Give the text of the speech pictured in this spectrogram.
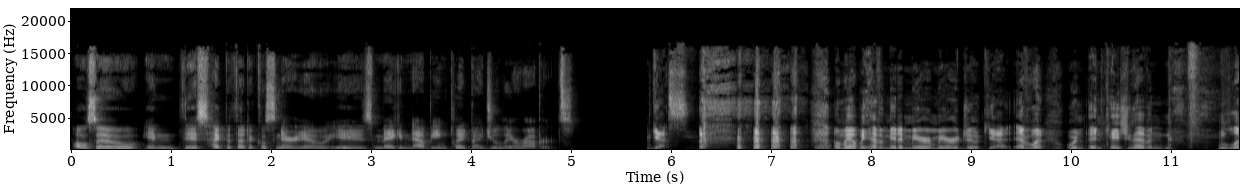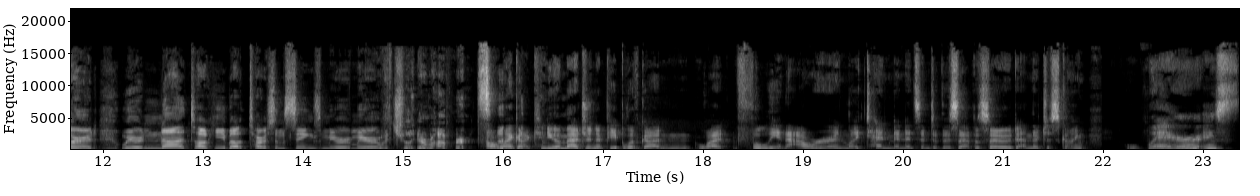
Also, in this hypothetical scenario, is Megan now being played by Julia Roberts? Yes. oh my god, we haven't made a mirror mirror joke yet. Everyone, we're in case you haven't learned, we are not talking about Tarsem Singh's Mirror Mirror with Julia Roberts. Oh my god, can you imagine if people have gotten, what, fully an hour and like 10 minutes into this episode and they're just going, where is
